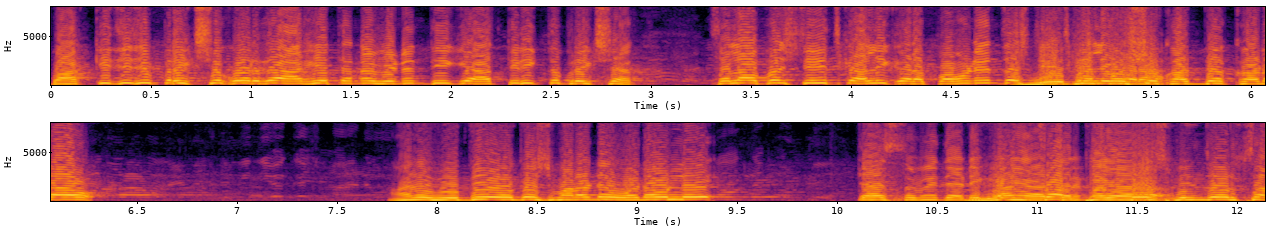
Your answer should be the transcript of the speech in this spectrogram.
बाकीचे जे प्रेक्षक वर्ग आहे त्यांना विनंती की अतिरिक्त प्रेक्षक चला आपण स्टेज खाली करा. पाहुण्यांचा स्टेज खाली खाद्य कडाव आणि विधी योगेश मराठे वडवले. त्याच समिती या ठिकाणी बिंजोरचा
